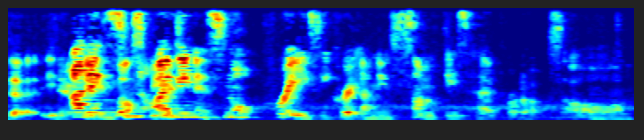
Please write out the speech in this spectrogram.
that you know And it it's, must n- be. I mean, it's not crazy, crazy. I mean, some of these hair products are. So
